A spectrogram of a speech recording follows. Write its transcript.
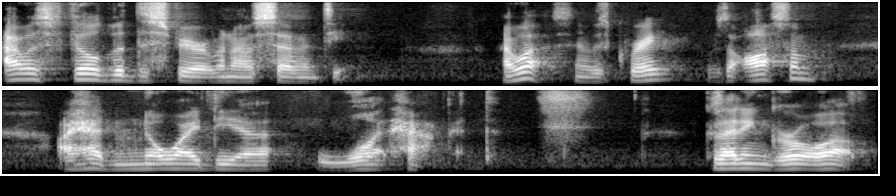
I was filled with the Spirit when I was 17. I was. It was great. It was awesome. I had no idea what happened because I didn't grow up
